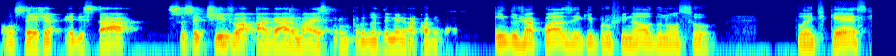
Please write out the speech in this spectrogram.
ou seja, ele está suscetível a pagar mais por um produto de melhor qualidade. Indo já quase aqui para o final do nosso Plantcast,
